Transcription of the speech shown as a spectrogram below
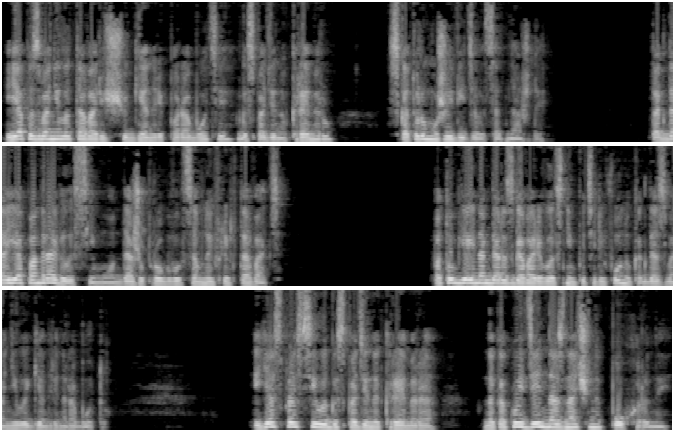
Я позвонила товарищу Генри по работе, господину Кремеру, с которым уже виделась однажды. Тогда я понравилась ему, он даже пробовал со мной флиртовать. Потом я иногда разговаривала с ним по телефону, когда звонила Генри на работу. И я спросила господина Кремера, на какой день назначены похороны.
